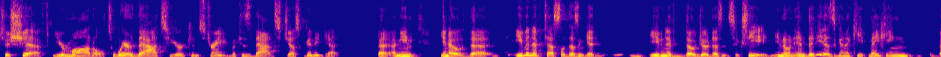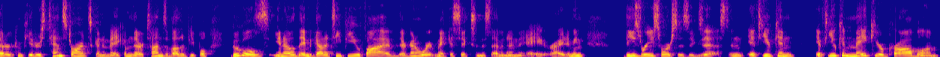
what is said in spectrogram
to shift your model to where that's your constraint because that's just going to get. But I mean, you know, the even if Tesla doesn't get even if Dojo doesn't succeed, you know, NVIDIA is going to keep making better computers. Tenstorrent's going to make them. There are tons of other people. Google's, you know, they've got a TPU five. They're going to make a six and a seven and an eight, right? I mean, these resources exist, and if you can, if you can make your problem,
